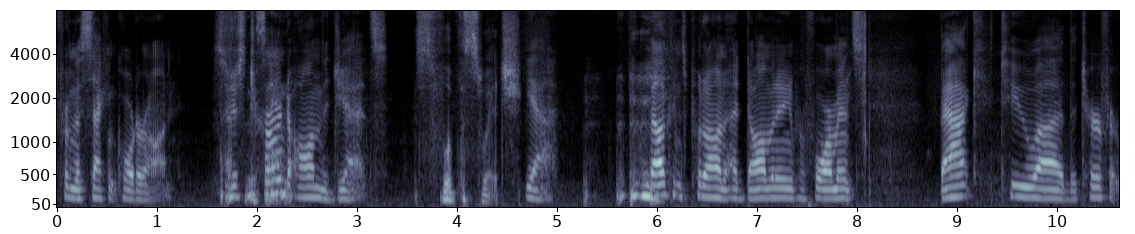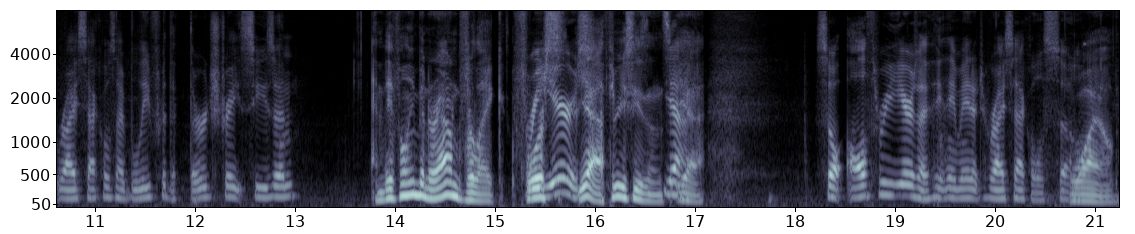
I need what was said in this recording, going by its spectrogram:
from the second quarter on. So That's just insane. turned on the Jets. Just flip the switch. Yeah. Falcons put on a dominating performance. Back to uh, the turf at Rice Eccles, I believe, for the third straight season. And they've only been around for like Three four s- years. Yeah, three seasons. Yeah. Yeah. So all three years, I think they made it to Rice Eccles. So Wild.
